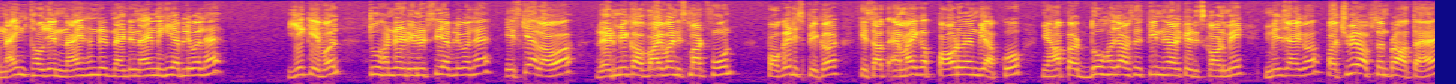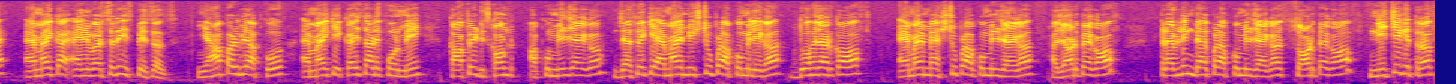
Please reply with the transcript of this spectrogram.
9,999 में ही अवेलेबल है। ये केवल 200 यूनिट्स ही अवेलेबल है। इसके अलावा Redmi का Y1 स्मार्टफ़ोन पॉकेट स्पीकर के साथ एम का पावर बैंक भी आपको यहाँ पर 2000 से 3000 के डिस्काउंट में मिल जाएगा। पचवे ऑप्शन पर आता है एम का एनिवर्सरी स्पेशल्स यहाँ पर भी आपको MI के कई सारे फ़ोन में काफ़ी डिस्काउंट आपको मिल जाएगा। जैसे कि एम आई मिक्स टू पर आपको मिलेगा दो हज़ार का off M I max two पर आपको मिल जाएगा हज़ार रुपए का ऑफ़ ट्रेवलिंग बैग पर आपको मिल जाएगा सौ रुपए का ऑफ़ नीचे की तरफ़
